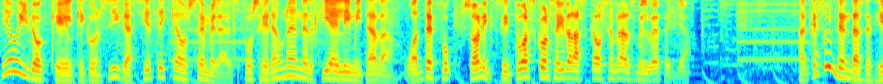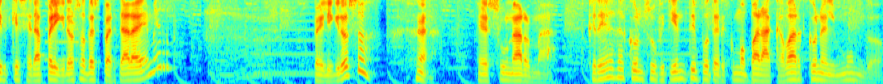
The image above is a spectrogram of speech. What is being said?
He oído que el que consiga 7 Chaos Emeralds poseerá una energía ilimitada. What the fuck, Sonic, si tú has conseguido las Chaos Emeralds mil veces ya. ¿Acaso intentas decir que será peligroso despertar a Emir? ¿Peligroso? es un arma, creada con suficiente poder como para acabar con el mundo.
